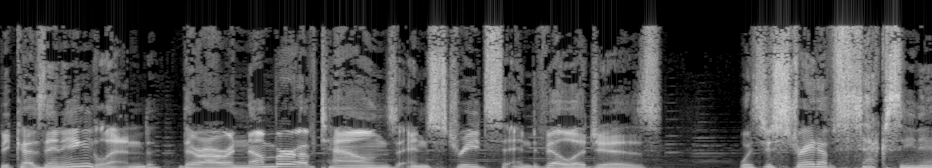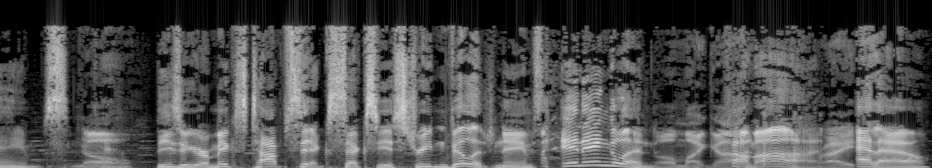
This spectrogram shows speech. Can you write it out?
because in England, there are a number of towns and streets and villages with just straight up sexy names. No. These are your mixed top six sexiest street and village names in England. Oh my God. Come on. Right. Hello.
